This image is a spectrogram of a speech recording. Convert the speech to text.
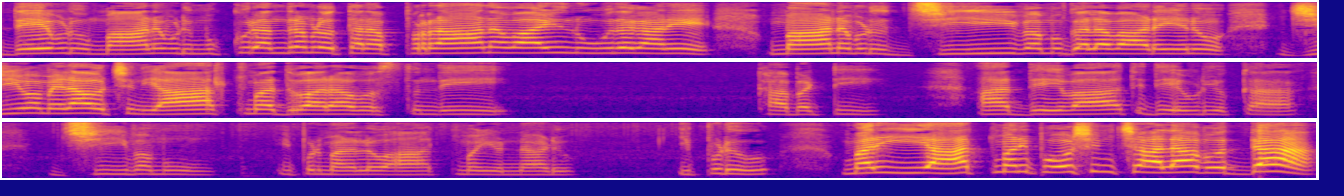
దేవుడు మానవుడి ముక్కు రంధ్రంలో తన ప్రాణవాయువును ఊదగానే మానవుడు జీవము గలవాడయ్యను. జీవం ఎలా వచ్చింది? ఆత్మ ద్వారా వస్తుంది. కాబట్టి ఆ దేవాతి దేవుడి యొక్క జీవము ఇప్పుడు మనలో ఆత్మయి ఉన్నాడు. ఇప్పుడు మరి ఈ ఆత్మని పోషించాలా? వద్దా?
